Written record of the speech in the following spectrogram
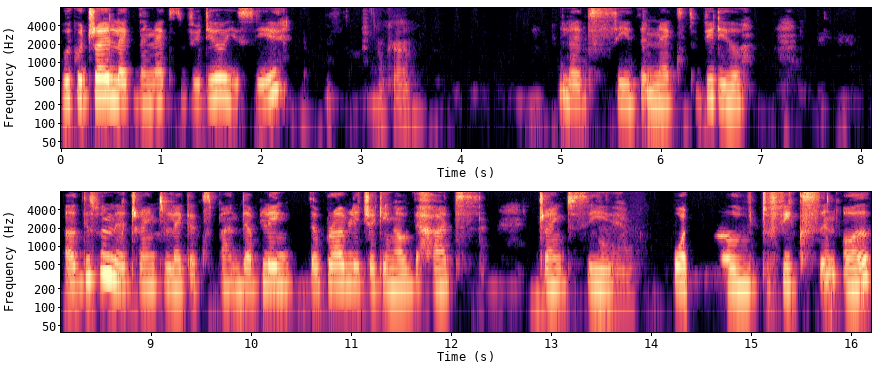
we could try like the next video you see Okay. let's see the next video uh, this one they're trying to like expand they're playing they're probably checking out the hearts trying to see Oh. What to fix and all.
